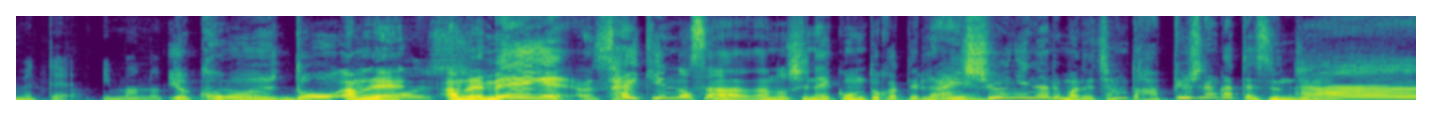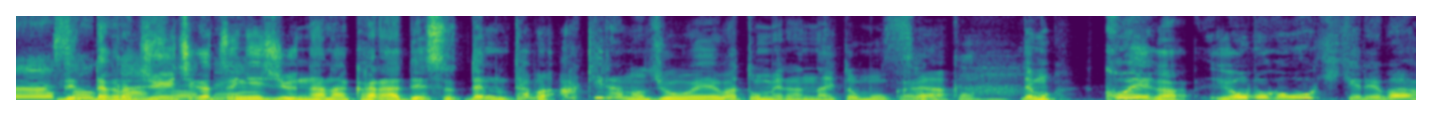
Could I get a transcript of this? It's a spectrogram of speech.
めて。今のいや今どうあのねあのね名言最近のさあのシネコンとかって来週になるまでちゃんと発表しなかったりするんじゃないあーそうでだから11月そうね。27からです、でも多分アキラの上映は止められないと思うからでも声が要望が大きければあ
